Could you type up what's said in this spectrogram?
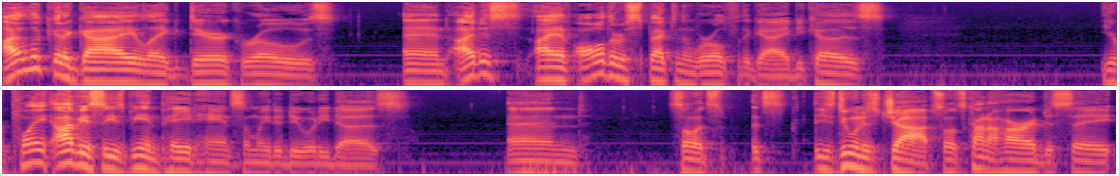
I look at a guy like Derrick Rose, and I just I have all the respect in the world for the guy because you're playing. Obviously, he's being paid handsomely to do what he does, and so it's it's he's doing his job. So it's kind of hard to say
